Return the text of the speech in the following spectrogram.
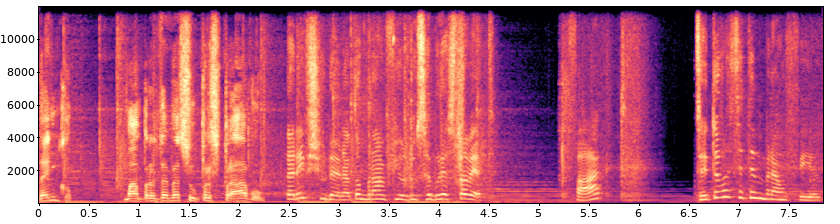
Deňko, mám pro tebe super zprávu. Tady všude na tom Brownfieldu se bude stavět. Fakt? Co je to vlastně ten Brownfield?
